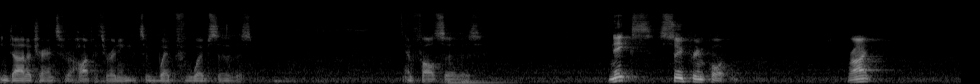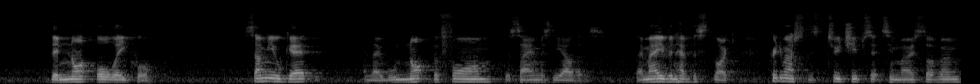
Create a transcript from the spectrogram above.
in data transfer hyperthreading. It's a web for web servers and file servers. NICs, super important. Right? They're not all equal. Some you'll get and they will not perform the same as the others. They may even have this, like, pretty much there's two chipsets in most of them.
